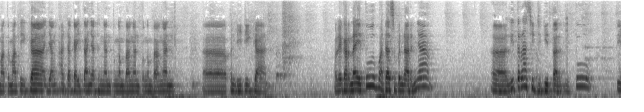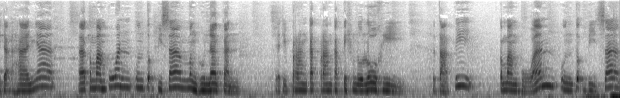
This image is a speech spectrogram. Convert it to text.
matematika yang ada kaitannya dengan pengembangan-pengembangan e, pendidikan. Oleh karena itu pada sebenarnya e, literasi digital itu tidak hanya uh, kemampuan untuk bisa menggunakan jadi perangkat-perangkat teknologi tetapi kemampuan untuk bisa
